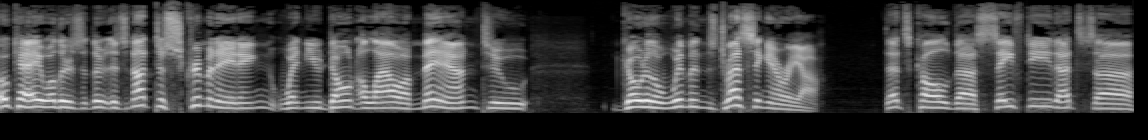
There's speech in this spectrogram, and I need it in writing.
Okay, well, there's, there, it's not discriminating when you don't allow a man to go to the women's dressing area. That's called uh, safety. That's uh,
